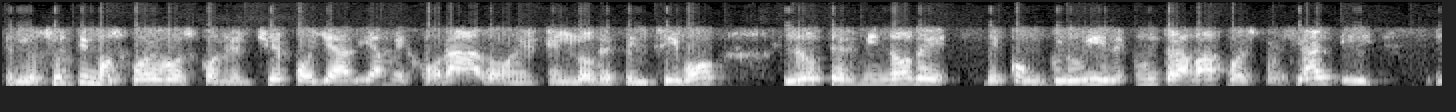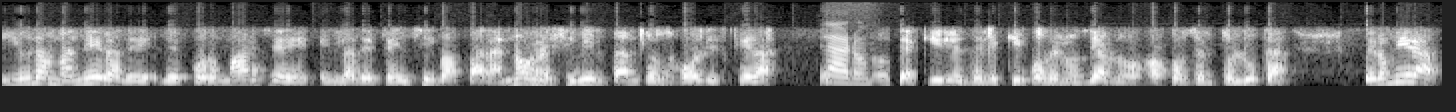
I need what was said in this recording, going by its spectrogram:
en los últimos juegos con el Chepo ya había mejorado en, lo defensivo, lo terminó de, concluir. Un trabajo especial y, una manera de, formarse en la defensiva para no recibir tantos goles que era claro. el de Aquiles del equipo de los Diablos Rojos del Toluca. Pero mira,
